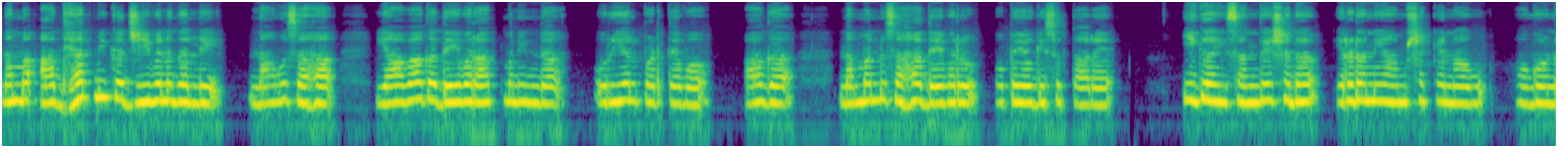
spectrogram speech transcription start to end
ನಮ್ಮ ಆಧ್ಯಾತ್ಮಿಕ ಜೀವನದಲ್ಲಿ ನಾವು ಸಹ ಯಾವಾಗ ದೇವರಾತ್ಮನಿಂದ ಉರಿಯಲ್ಪಡ್ತೇವೋ ಆಗ ನಮ್ಮನ್ನು ಸಹ ದೇವರು ಉಪಯೋಗಿಸುತ್ತಾರೆ. ಈಗ ಈ ಸಂದೇಶದ ಎರಡನೆಯ ಅಂಶಕ್ಕೆ ನಾವು ಹೋಗೋಣ.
